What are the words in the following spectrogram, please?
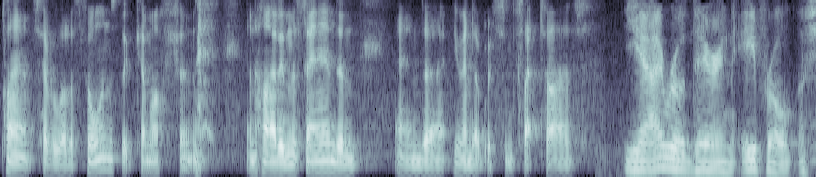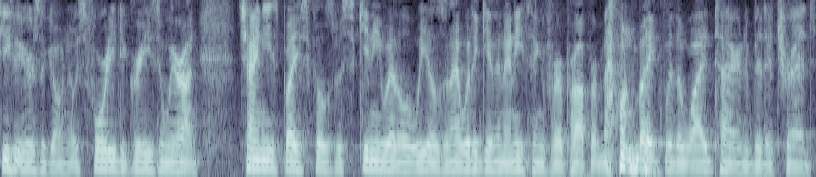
plants have a lot of thorns that come off and, and hide in the sand, and and uh, you end up with some flat tires. Yeah, I rode there in April a few years ago, and it was 40 degrees, and we were on Chinese bicycles with skinny little wheels, and I would have given anything for a proper mountain bike with a wide tire and a bit of tread.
